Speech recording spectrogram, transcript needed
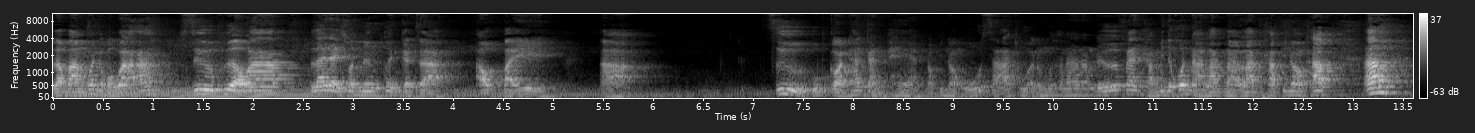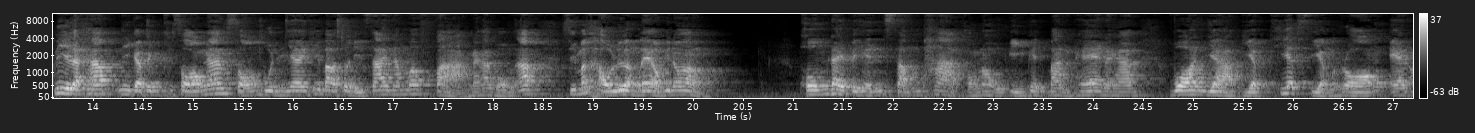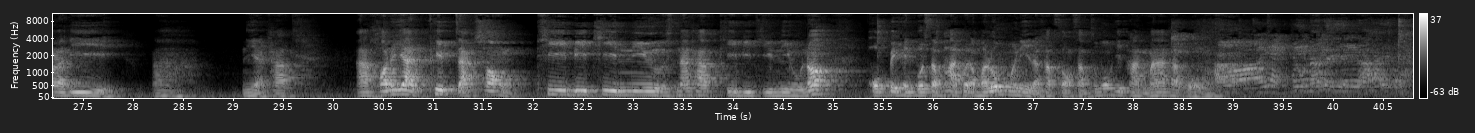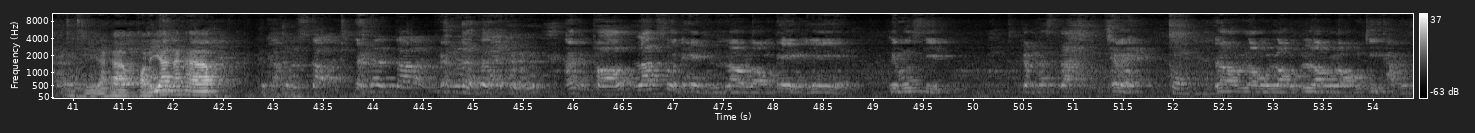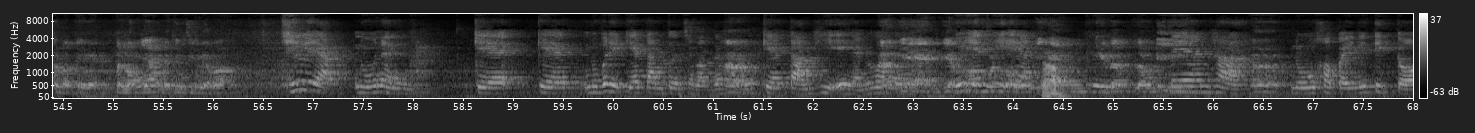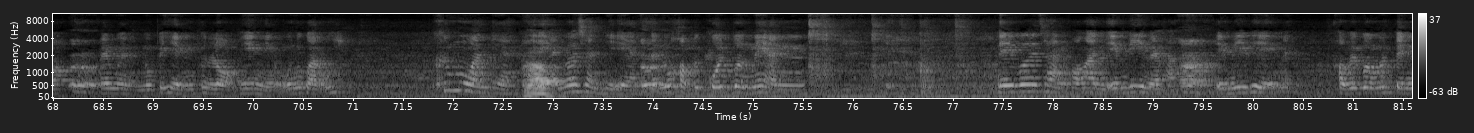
แล้วบางคนก็บอกว่าอะซื้อเพื่อว่ารายได้ส่วนหนึ่งเพื่อนก็จะเอาไปอ่าซื้ออุปกรณ์ทางการแพทย์เนาะพี่น้องโอ้สาธุอนุโมทนานำเด้อแฟนคลับมีแต่คนหนารักหนารักครับพี่น้องครับอ้าวนี่แหละครับนี่ก็เป็นสองงานสองบุญใหญ่ที่บาวโซดีไซน์นำมาฝากนะครับผมอ้าวสีมาเข่าเรื่องแล้วพี่น้อง ผมได้ไปเห็นสัมภาษณ์ของน้องอุ๋งอิงเพชรบ้านแพ้นะครับ วอนอย่าเปรียบเทียบเสียงร้องแอนอรดีอ่าเนี่ยครับอ่าขออนุญาตคลิปจากช่อง TBT News นะครับ TBT News เนาะผมไปเห็นบทสัมภาษณ์เพื่อนเอามาลงมือนี่แหละครับสองสามชั่วโมงที่ผ่านมาครับผม อ๋อ อยากได้ไหมเลยนี่นะครับ ขออนุญาตนะครับ อะพอล่าสุดเห็นเราร้องเพลงนี่ลิมูซีฟกับนัสตาใช่ไหม เราลองลองลองร้องกี่ครั้งสำหรับเพลงนี้มันร้องยากไหมจริงๆแล้วว่าที่แรกหนูนั่นแกแกหนูไม่ได้แกตามต้นฉบับนะคะหนูแกตามพี่แอนว่าอะพี่แอนพี่หนูเห็นพี่แอนพี่แอนคือแบบร้องดีแมนค่ะ เออ หนูเข้าไปในติ๊กต็อกเออไปเหมือนหนูไปเห็นเพิ่นร้องเพลงเนี่ยอุ้ยนึกว่าอุ้ยคือมวนแท้ครัพี่บแอนเวอร์ชันพี่แอนแล้วหนูเข้าไปกดเบิ่งในอัน ในเวอร์ชันของอันเอ็มวีไหมคะอ่า เอ็มวีเพลงเนี่ยเขาไปเบิ่งมันเป็น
